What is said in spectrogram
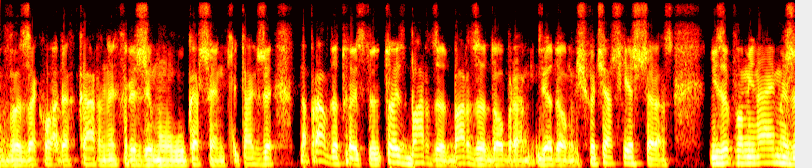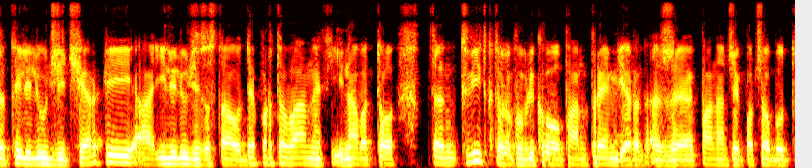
w zakładach karnych reżimu Łukaszenki. Także naprawdę to jest, to jest bardzo, bardzo dobra wiadomość. Chociaż jeszcze raz, nie zapominajmy, że tyle ludzi cierpi, a ile ludzi zostało deportowanych i nawet to ten tweet, który opublikował pan premier, że pan Andrzej Poczobut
